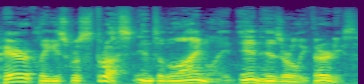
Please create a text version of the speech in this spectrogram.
Pericles was thrust into the limelight in his early 30s.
